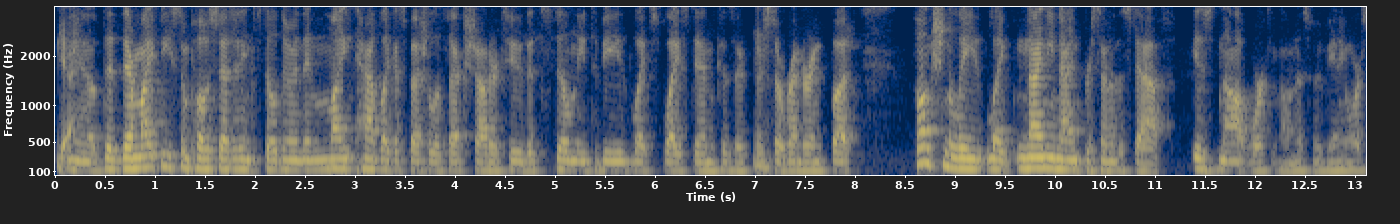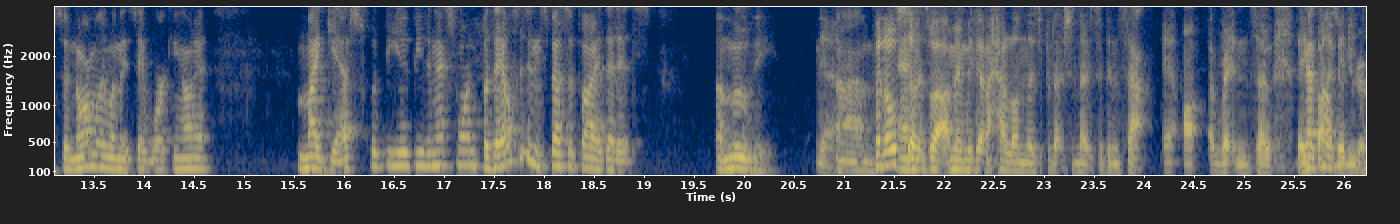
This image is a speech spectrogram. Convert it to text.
Yeah. You know, th- there might be some post editing still doing. They might have like a special effects shot or two that still need to be like spliced in because they're, they're Mm. still rendering. But functionally, like 99% of the staff is not working on this movie anymore. So normally when they say working on it, my guess would be it'd be the next one. But they also didn't specify that it's a movie. Yeah. Um, But also as well, I mean, we don't know how long those production notes have been sat uh, written, so they might have been true.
